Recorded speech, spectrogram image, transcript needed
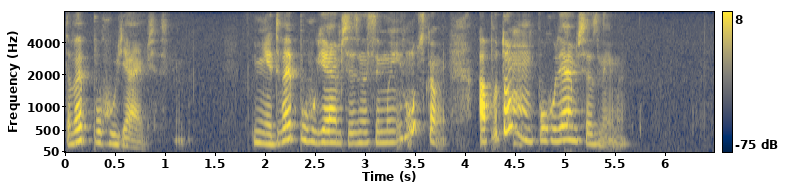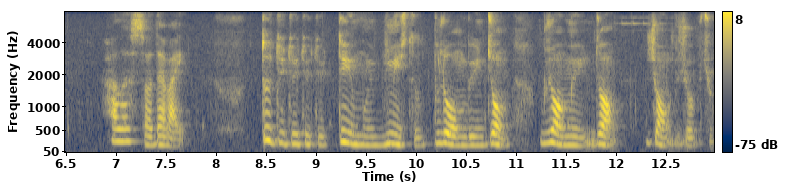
Давай погуляємося з ними. Ні, давай погуляємося з нашими ігрушками, а потім погуляємося з ними. Голосо, давай. Ту ту ту ту ту ти мой містер, блом він дом, блом він дом, дом, дом,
